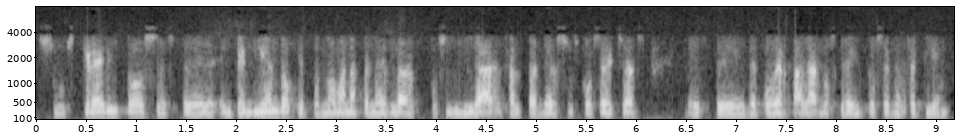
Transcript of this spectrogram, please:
sus créditos, este, entendiendo que pues no van a tener las posibilidades al perder sus cosechas este, de poder pagar los créditos en ese tiempo.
